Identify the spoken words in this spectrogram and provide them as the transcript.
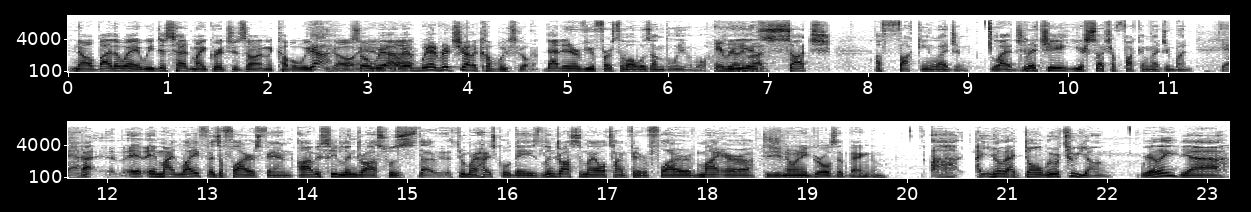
No, by the way, we just had Mike Richards on a couple weeks Yeah. ago. so and, yeah, we, uh, had, we had Richie on a couple weeks ago. That interview, first of all, was unbelievable. It really he was. Is such a fucking legend. Legend. Richie, you're such a fucking legend, bud. Yeah. Uh, in, in my life as a Flyers fan, obviously Lindros was uh, through my high school days. Lindros is my all-time favorite Flyer of my era. Did you know any girls that banged him? I, you know, I don't. We were too young. Really? Yeah.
